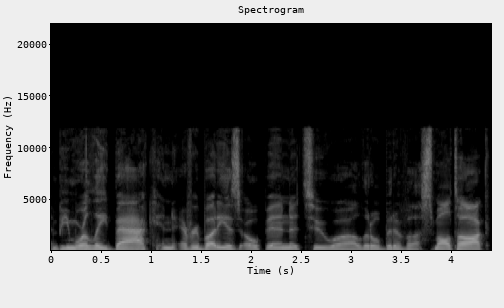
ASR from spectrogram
and be more laid back, and everybody is open to a little bit of a small talk.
